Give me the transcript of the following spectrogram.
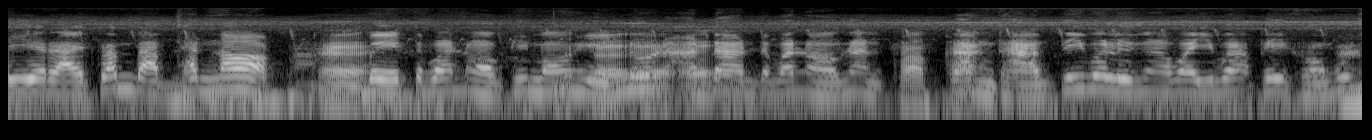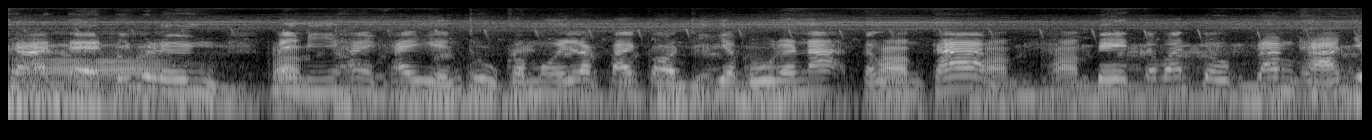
ที่อะไรสำหรับท่านนอก เออเบตตะวันออกที่มองเห็นเออนู่นเอออันด้านตะวันออกนั่นครับครับ ตั้งถามติวลึงอวัยวะเพศของผู้ชายอ๋อแต่ติวลึงครับไม่มีให้ใครเห็นถูกขโมยลักไปก่อนที่จะบูรณะตรงข้ามครับครับเบตตะวันตกตั้งฐานโย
